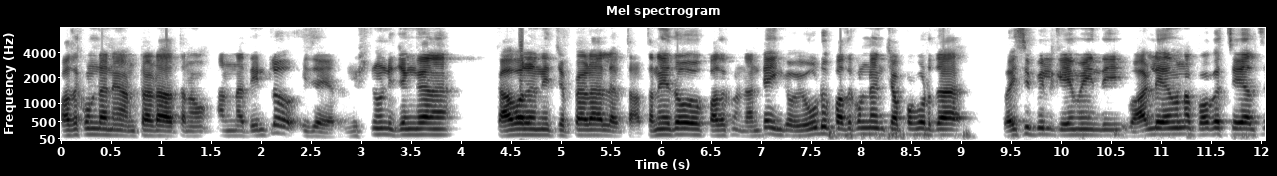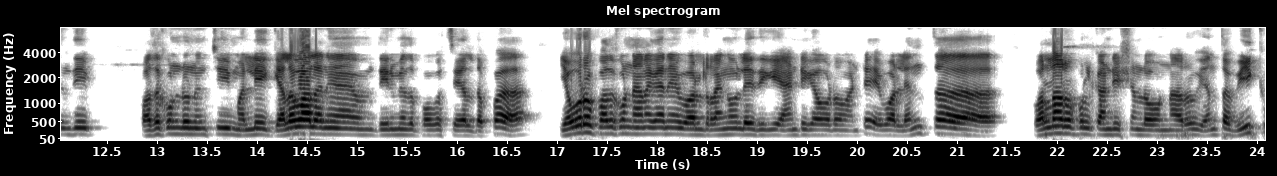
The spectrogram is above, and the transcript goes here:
పదకొండనే అంటాడా అతను అన్న దీంట్లో ఇదయ్యారు విష్ణు నిజంగా కావాలని చెప్పాడా? లేకపోతే అతనేదో పదకొండు అంటే ఇంకా ఎవడు పదకొండు అని చెప్పకూడదా? వైసీపీలకి ఏమైంది? వాళ్ళు ఏమన్నా ఫోకస్ చేయాల్సింది? పదకొండు నుంచి మళ్ళీ గెలవాలనే దీని మీద ఫోకస్ చేయాలి తప్ప ఎవరో పదకొండు అనగానే వాళ్ళు రంగంలో దిగి యాంటీ కావడం అంటే వాళ్ళు ఎంత వల్నరబుల్ కండిషన్లో ఉన్నారు? ఎంత వీక్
